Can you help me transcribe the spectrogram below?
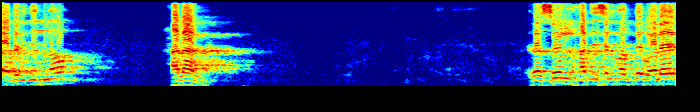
তাদের জন্য হালাল। রসুল হাদিসের মধ্যে বলেন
